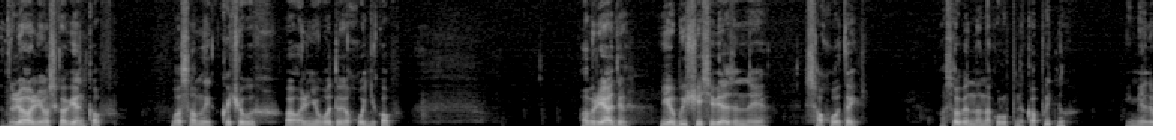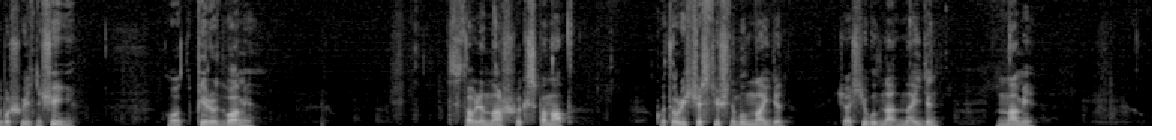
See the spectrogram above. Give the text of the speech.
Для оленевсковенков, в основных кочевых а, оленеводных охотников, обряды и обычаи, связанные с охотой, особенно на крупных копытных, имели большое значение. Вот перед вами представлен наш экспонат, который частично был найден, частью был на, найден нами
